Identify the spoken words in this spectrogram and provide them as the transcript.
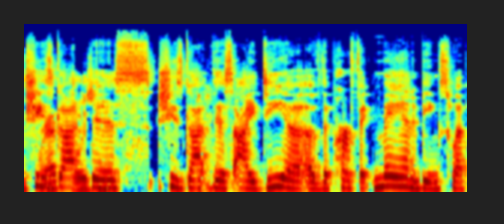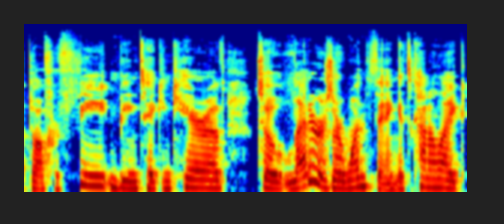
She's got poison. this she's got this idea of the perfect man and being swept off her feet and being taken care of so letters are one thing it's kind of like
